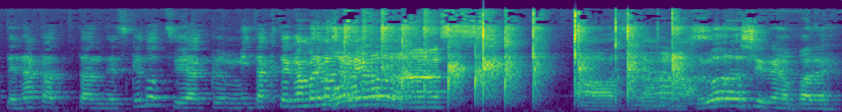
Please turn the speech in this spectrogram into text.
ってなかったんですけどつやくん見たくて頑張りましたね。ありがとうございますあーさ素晴らしいねやっぱね。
